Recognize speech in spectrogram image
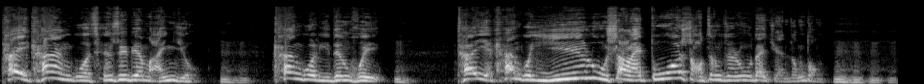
他也看过陈水扁、马英九，嗯嗯，看过李登辉，嗯，他也看过一路上来多少政治人物在选总统，嗯嗯嗯嗯。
